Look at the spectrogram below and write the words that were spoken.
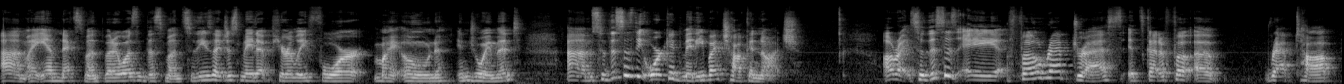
Um, I am next month, but I wasn't this month. So these I just made up purely for my own enjoyment. Um, so this is the Orchid Midi by Chalk and Notch. All right, so this is a faux wrap dress. It's got a faux a wrap top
